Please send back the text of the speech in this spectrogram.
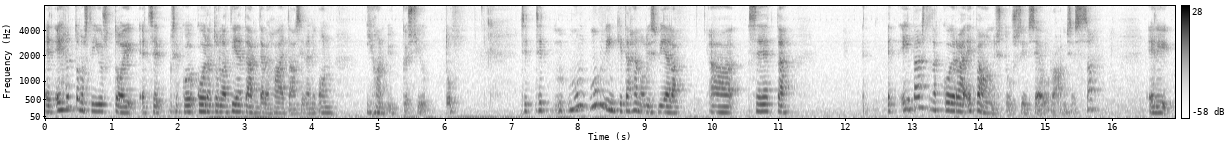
Et ehdottomasti just toi, että se, se koira tuolla tietää, mitä me haetaan siinä, niin on ihan ykkösjuttu. Sitten sit mun, mun vinkki tähän olisi vielä ää, se, että et, et ei päästetä koiraa epäonnistua siinä seuraamisessa. Eli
